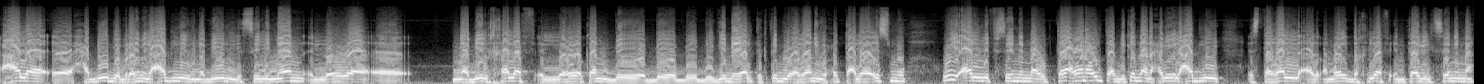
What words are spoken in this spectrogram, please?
على حبيب إبراهيم العدلي ونبيل سليمان اللي هو نبيل خلف اللي هو كان بي بي بي بيجيب عيال تكتب له أغاني ويحط عليها اسمه ويألف سينما وبتاع. وأنا قلت قبل كده إن حبيب العدلي استغل الاموال الداخلية في إنتاج السينما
